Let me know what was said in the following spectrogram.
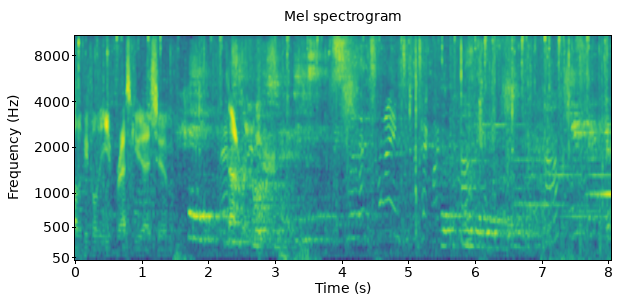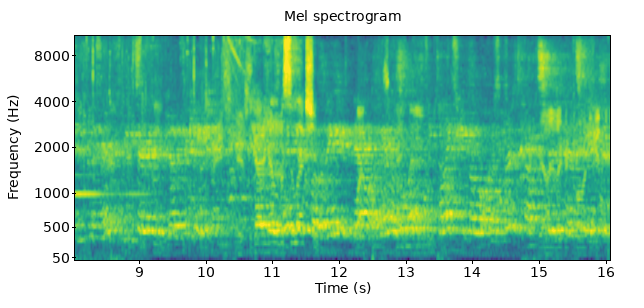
All the people that you've rescued, I assume. Not really sure. Here's Got a hell of a selection. weapons. Really looking forward to getting the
